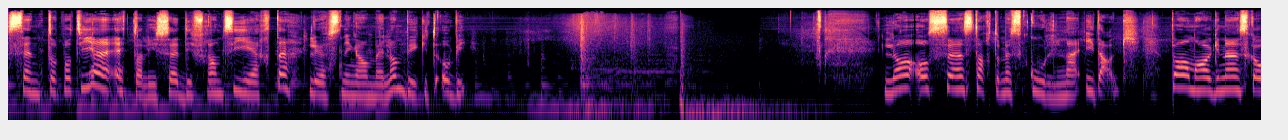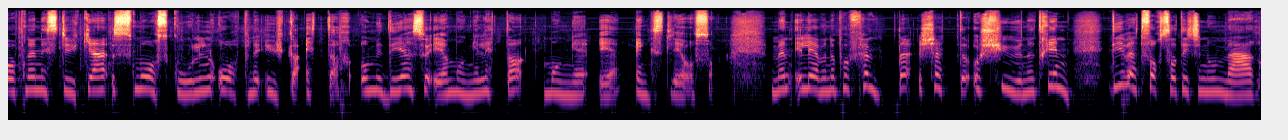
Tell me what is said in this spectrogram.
Senterpartiet etterlyser differensierte løsninger mellom bygd og by. La oss eh, starte med skolene i dag. Barnehagene skal åpne neste uke, småskolen åpner uka etter. Og med det så er mange letta, mange er engstelige også. Men elevene på femte, sjette og sjuende trinn de vet fortsatt ikke noe mer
